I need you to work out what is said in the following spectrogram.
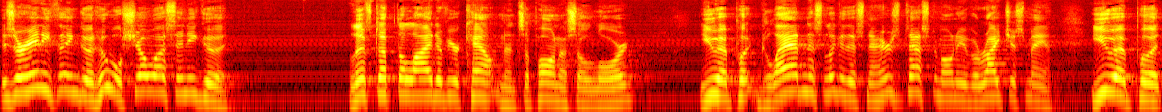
Is there anything good? Who will show us any good? Lift up the light of your countenance upon us, O Lord. You have put gladness, look at this now. Here's a testimony of a righteous man. You have put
